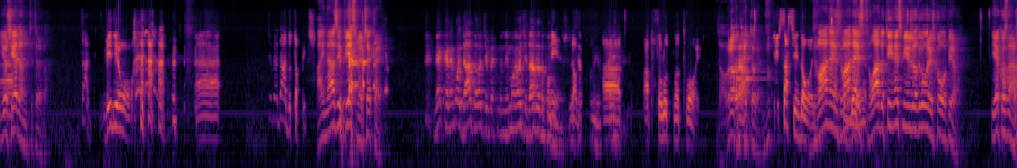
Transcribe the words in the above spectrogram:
Još A- jedan ti treba. Sad, vidi ovo. A, da da do Topić. Aj naziv pjesme, čekaj. Neka, nemoj Dada, ođe, nemoj ođe Dada da Nije, pominješ. da dobro. A, apsolutno tvoj. Dobro, Bravo. eto ga. I sasvim dovoljno. 12, 12, Vlado, ti ne smiješ da odgovoriš ko ovo pjeva. Iako znaš.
